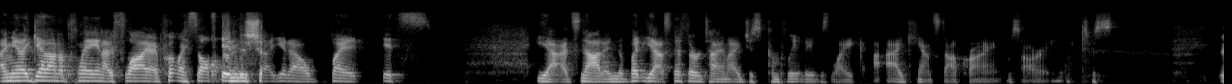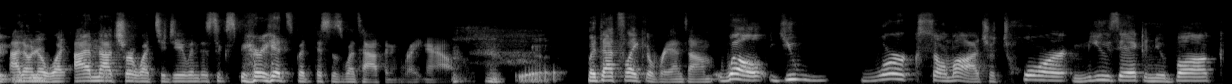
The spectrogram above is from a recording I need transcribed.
I mean, I get on a plane, I fly, I put myself in the show, you know, but it's, yeah, it's not in, but yes, the third time I just completely was like, I I can't stop crying. I'm sorry. Just, I don't know what, I'm not sure what to do in this experience, but this is what's happening right now. Yeah. But that's like a random. Well, you work so much a tour, music, a new book,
